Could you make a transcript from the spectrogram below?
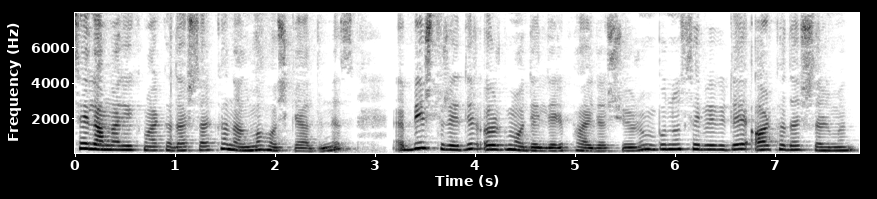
Selamünaleyküm arkadaşlar. Kanalıma hoş geldiniz. Ee, Bir süredir örgü modelleri paylaşıyorum. Bunun sebebi de arkadaşlarımın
